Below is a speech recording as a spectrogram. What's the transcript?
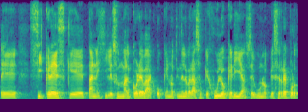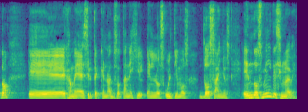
Eh, si crees que Tannehill es un mal coreback o que no tiene el brazo que Julio quería, según lo que se reportó, eh, déjame decirte que no has visto Tannehill en los últimos dos años. En 2019,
